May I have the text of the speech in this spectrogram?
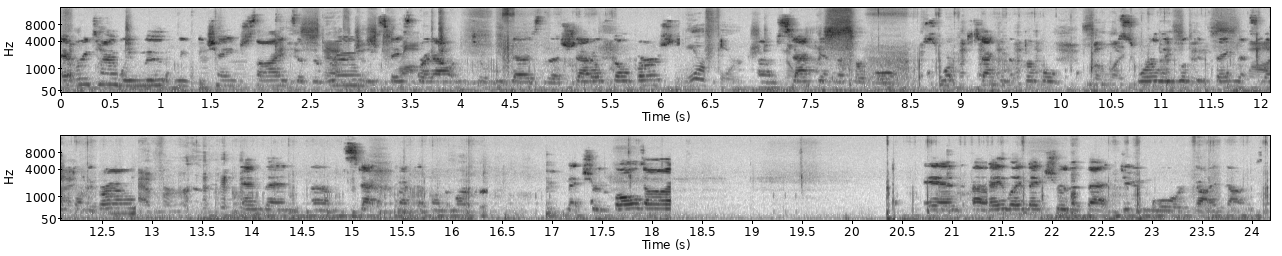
Every time we move, we change sides of the room. We stay spread out until he does the Shadowfel Burst. Warforged. Um, stack in the purple, swir- stack in the purple So, like, swirly looking thing that's left on the ground, ever. and then um, stack it back up on the marker. Make sure the ball dies. And uh, melee, make sure that that Doom Lord guy dies.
